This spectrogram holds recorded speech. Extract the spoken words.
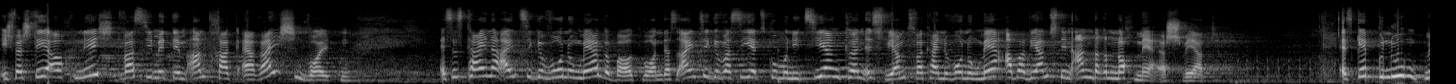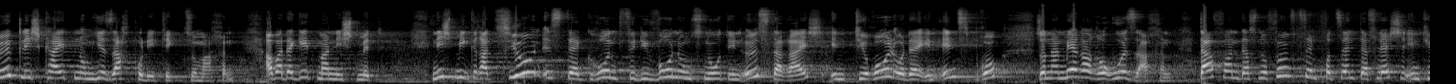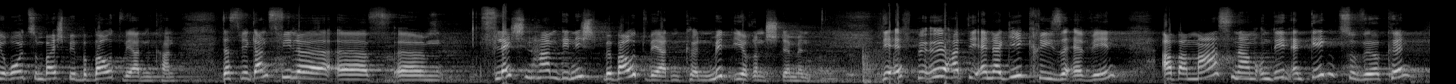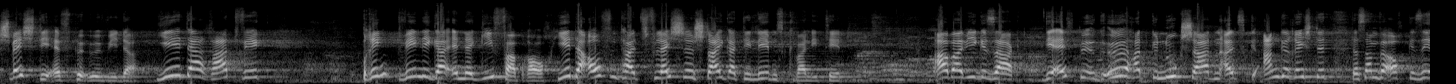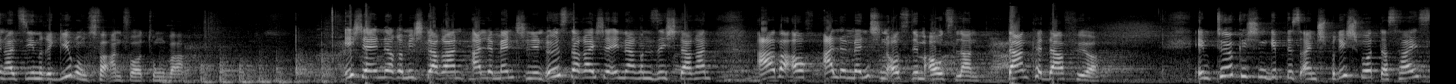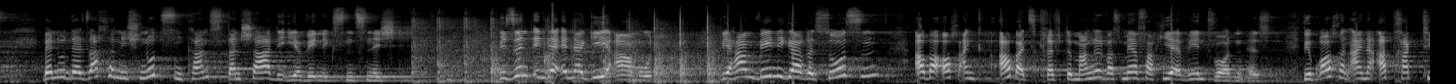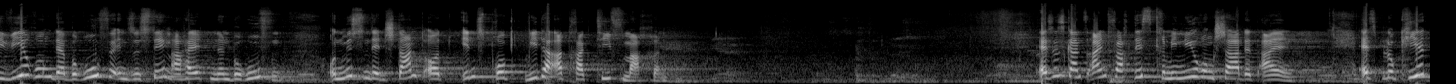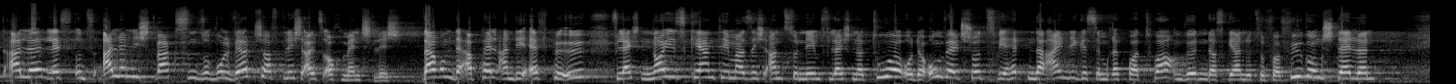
Ich verstehe auch nicht, was Sie mit dem Antrag erreichen wollten. Es ist keine einzige Wohnung mehr gebaut worden. Das Einzige, was Sie jetzt kommunizieren können, ist, wir haben zwar keine Wohnung mehr, aber wir haben es den anderen noch mehr erschwert. Es gibt genügend Möglichkeiten, um hier Sachpolitik zu machen, aber da geht man nicht mit. Nicht Migration ist der Grund für die Wohnungsnot in Österreich, in Tirol oder in Innsbruck, sondern mehrere Ursachen. Davon, dass nur 15 Prozent der Fläche in Tirol zum Beispiel bebaut werden kann, dass wir ganz viele äh, äh, Flächen haben, die nicht bebaut werden können mit ihren Stimmen. Die FPÖ hat die Energiekrise erwähnt. Aber Maßnahmen, um denen entgegenzuwirken, schwächt die FPÖ wieder. Jeder Radweg bringt weniger Energieverbrauch. Jede Aufenthaltsfläche steigert die Lebensqualität. Aber wie gesagt, die FPÖ hat genug Schaden als angerichtet. Das haben wir auch gesehen, als sie in Regierungsverantwortung war. Ich erinnere mich daran, alle Menschen in Österreich erinnern sich daran, aber auch alle Menschen aus dem Ausland. Danke dafür. Im Türkischen gibt es ein Sprichwort, das heißt, Wenn du der Sache nicht nutzen kannst, dann schade ihr wenigstens nicht. Wir sind in der Energiearmut. Wir haben weniger Ressourcen, aber auch einen Arbeitskräftemangel, was mehrfach hier erwähnt worden ist. Wir brauchen eine Attraktivierung der Berufe in systemerhaltenden Berufen und müssen den Standort Innsbruck wieder attraktiv machen. Es ist ganz einfach, Diskriminierung schadet allen. Es blockiert alle, lässt uns alle nicht wachsen, sowohl wirtschaftlich als auch menschlich. Darum der Appell an die FPÖ, vielleicht ein neues Kernthema sich anzunehmen, vielleicht Natur- oder Umweltschutz. Wir hätten da einiges im Repertoire und würden das gerne zur Verfügung stellen.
